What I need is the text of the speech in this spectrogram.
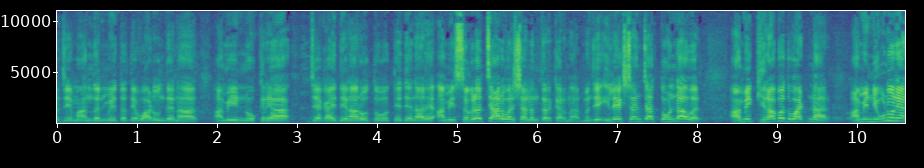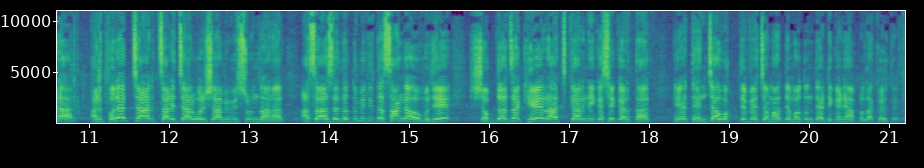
जे मानधन मिळतं ते वाढवून देणार आम्ही नोकऱ्या जे काही देणार होतो ते देणार आहे आम्ही सगळं चार वर्षानंतर करणार. म्हणजे इलेक्शनच्या तोंडावर आम्ही खिरापत वाटणार आम्ही निवडून येणार आणि परत चार साडेचार वर्ष आम्ही विसरून जाणार. असं असेल तर तुम्ही तिथं सांगावं. म्हणजे शब्दाचा खेळ राजकारणी कसे करतात हे त्यांच्या वक्तव्याच्या माध्यमातून त्या ठिकाणी आपल्याला कळतंय.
